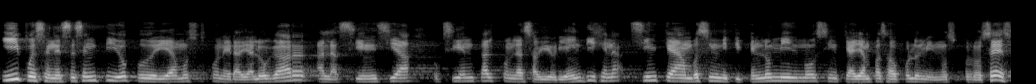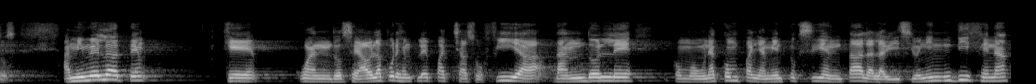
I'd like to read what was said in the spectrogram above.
Y pues en ese sentido podríamos poner a dialogar a la ciencia occidental con la sabiduría indígena sin que ambos signifiquen lo mismo, sin que hayan pasado por los mismos procesos. A mí me late que cuando se habla, por ejemplo, de Pachasofía, dándole como un acompañamiento occidental a la visión indígena,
